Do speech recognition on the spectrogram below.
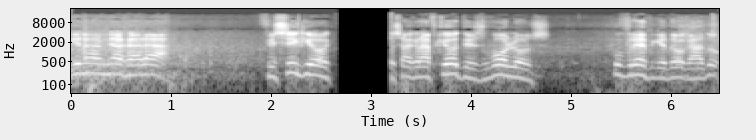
Γίναμε μια χαρά. Φυσίκιο Σαγραφιώτης Βόλος που βρέθηκε εδώ κάτω.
